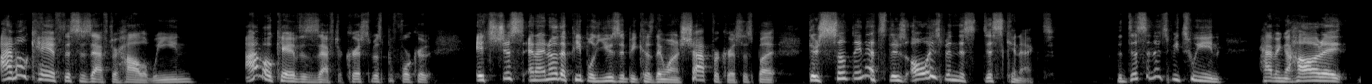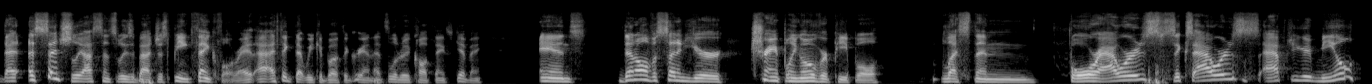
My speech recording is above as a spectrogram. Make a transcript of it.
I'm okay if this is after Halloween. I'm okay if this is after Christmas, before Christmas. It's just, and I know that people use it because they want to shop for Christmas, but there's something that's, there's always been this disconnect. The dissonance between having a holiday that essentially, ostensibly, is about just being thankful, right? I I think that we could both agree on that's literally called Thanksgiving. And then all of a sudden you're trampling over people less than four hours, six hours after your meal.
